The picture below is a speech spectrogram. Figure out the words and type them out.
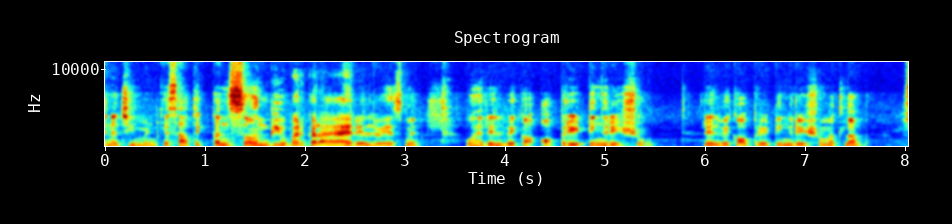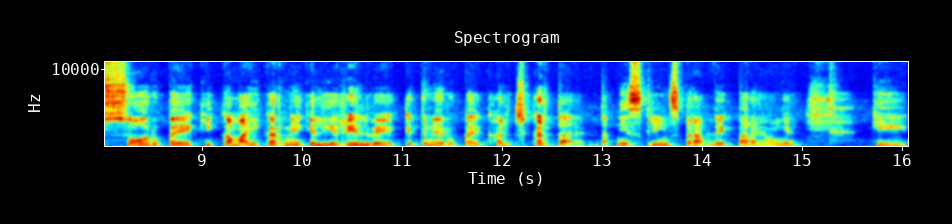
इन अचीवमेंट के साथ एक कंसर्न भी उभर कर आया है रेलवेज़ में, वो है रेलवे का ऑपरेटिंग रेशो रेलवे का ऑपरेटिंग रेशो मतलब सौ रुपये की कमाई करने के लिए रेलवे कितने रुपए खर्च करता है? अपनी स्क्रीन्स पर आप देख पा रहे होंगे कि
